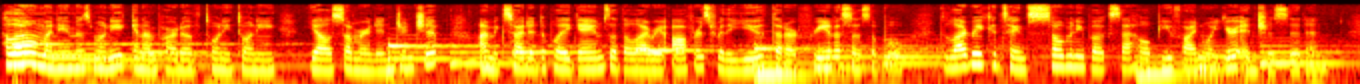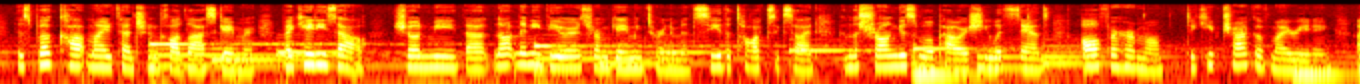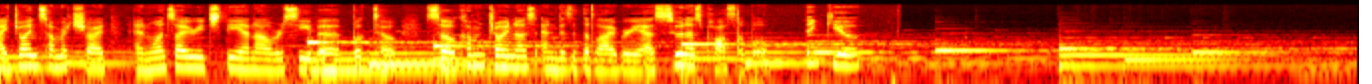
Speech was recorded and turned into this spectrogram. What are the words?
Hello, my name is Monique and I'm part of 2020 Yale Summer Internship. I'm excited to play games that the library offers for the youth that are free and accessible. The library contains so many books that help you find what you're interested in. This book caught my attention called Last Gamer by Katie Zhao showed me that not many viewers from gaming tournaments see the toxic side and the strongest willpower she withstands, all for her mom. To keep track of my reading, I joined Summer Stride, and once I reach the end, I'll receive a book tote. So come join us and visit the library as soon as possible. Thank you.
